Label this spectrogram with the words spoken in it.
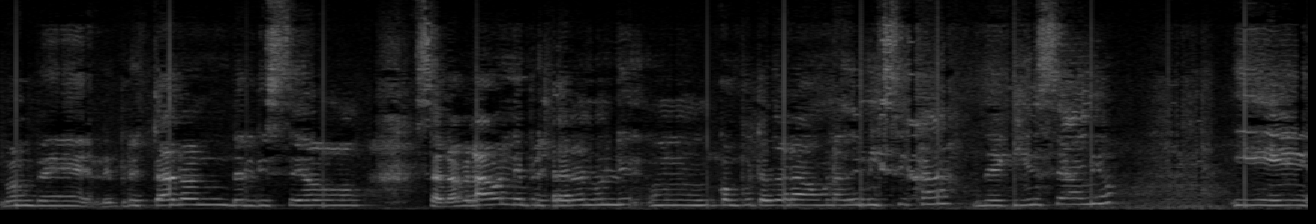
donde le prestaron del liceo Sara Brown, le prestaron un, computador a una de mis hijas de 15 años y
